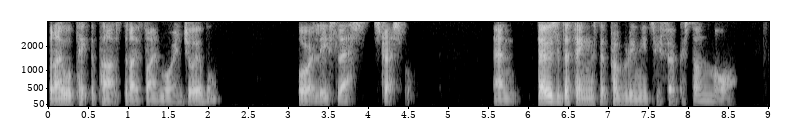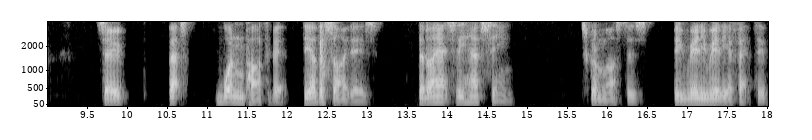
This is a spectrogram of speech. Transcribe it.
but I will pick the parts that I find more enjoyable or at least less stressful. And those are the things that probably need to be focused on more. So that's one part of it. The other side is that I actually have seen Scrum Masters be really, really effective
